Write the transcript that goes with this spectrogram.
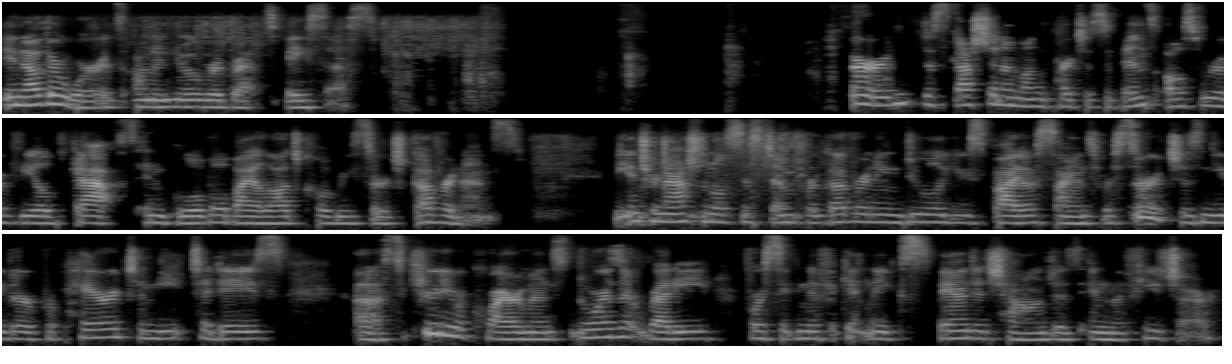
In other words, on a no regrets basis. Third, discussion among participants also revealed gaps in global biological research governance. The international system for governing dual-use bioscience research is neither prepared to meet today's uh, security requirements, nor is it ready for significantly expanded challenges in the future.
